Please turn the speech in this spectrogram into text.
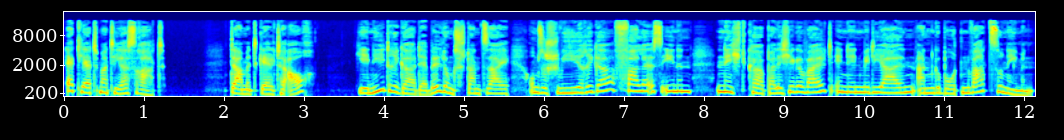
erklärt Matthias Rath. Damit gelte auch, je niedriger der Bildungsstand sei, umso schwieriger falle es ihnen, nicht körperliche Gewalt in den medialen Angeboten wahrzunehmen.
